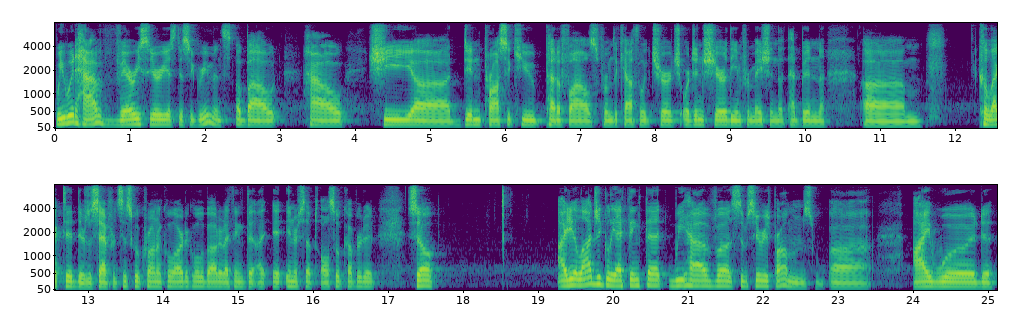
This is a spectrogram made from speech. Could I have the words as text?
we would have very serious disagreements about how she uh, didn't prosecute pedophiles from the Catholic Church or didn't share the information that had been um, collected. There's a San Francisco Chronicle article about it. I think that uh, Intercept also covered it. So ideologically, I think that we have uh, some serious problems. Uh, I would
